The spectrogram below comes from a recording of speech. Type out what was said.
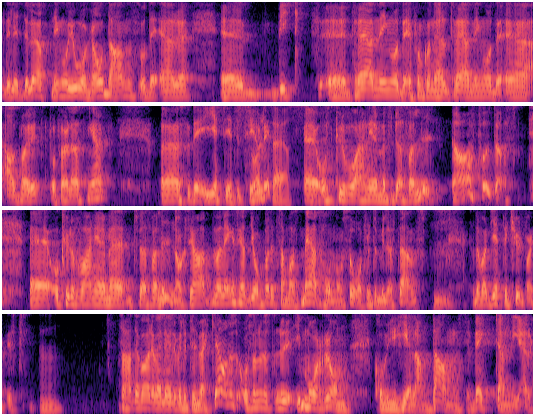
Det är lite löpning och yoga och dans och det är eh, viktträning eh, och det är funktionell träning och det är allt möjligt och föreläsningar. Eh, Så det är jätte, jättetrevligt. Eh, Och så kul att få vara här nere med Tobias Wallin. Ja, fullt ös. Eh, Och kul att få vara här nere med Tobias Wallin också. Jag, det var länge sedan jag jobbade tillsammans med honom så, förutom Mille Stans. Så det var jättekul faktiskt. Så det var en väldigt, väldigt, väldigt fin vecka. Och så nu, nu imorgon kommer ju hela dansveckan ner.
